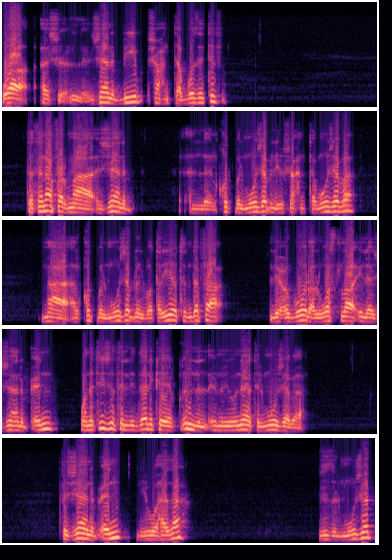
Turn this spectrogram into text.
والجانب P شحنته positive تتنافر مع الجانب القطب الموجب اللي هو شحنته موجبة مع القطب الموجب للبطارية وتندفع لعبور الوصلة إلى الجانب N ونتيجة لذلك يقل الأنيونات الموجبة في الجانب N اللي هو هذا. الجزء الموجب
